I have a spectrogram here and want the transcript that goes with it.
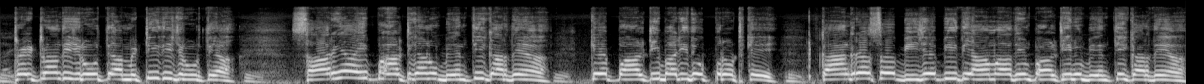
ਟਰੈਕਟਰਾਂ ਦੀ ਜ਼ਰੂਰਤ ਆ ਮਿੱਟੀ ਦੀ ਜ਼ਰੂਰਤ ਆ। ਸਾਰੀਆਂ ਹੀ ਪਾਰਟੀਆਂ ਨੂੰ ਬੇਨਤੀ ਕਰਦੇ ਆ ਕਿ ਪਾਰਟੀ ਬਾਜੀ ਦੇ ਉੱਪਰ ਉੱਠ ਕੇ ਕਾਂਗਰਸ ਬੀਜੇਪੀ ਤੇ ਆਮ ਆਦਮੀ ਪਾਰਟੀ ਨੂੰ ਬੇਨਤੀ ਕਰਦੇ ਆ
